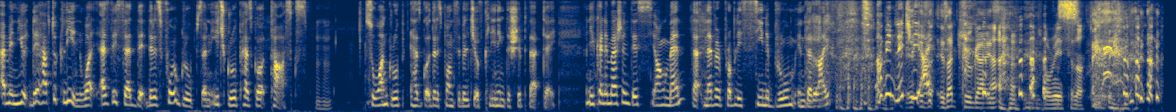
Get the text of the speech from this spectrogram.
I mean, you, they have to clean. What, as they said, th- there is four groups, and each group has got tasks. So one group has got the responsibility of cleaning the ship that day, And you can imagine this young man that never probably seen a broom in their life. I mean, Is, literally, I, that, is that true, guys? For me, it's not.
